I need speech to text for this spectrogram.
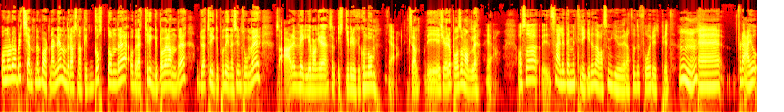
Og når du har blitt kjent med partneren din, og dere har snakket godt om dere, og dere er trygge på hverandre, og du er trygge på dine symptomer, så er det veldig mange som ikke bruker kondom. Ja. Ikke sant? De kjører på som vanlig. ja. Og så særlig det med triggere, hva som gjør at du får utbrudd. Mm. Eh, for det er jo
